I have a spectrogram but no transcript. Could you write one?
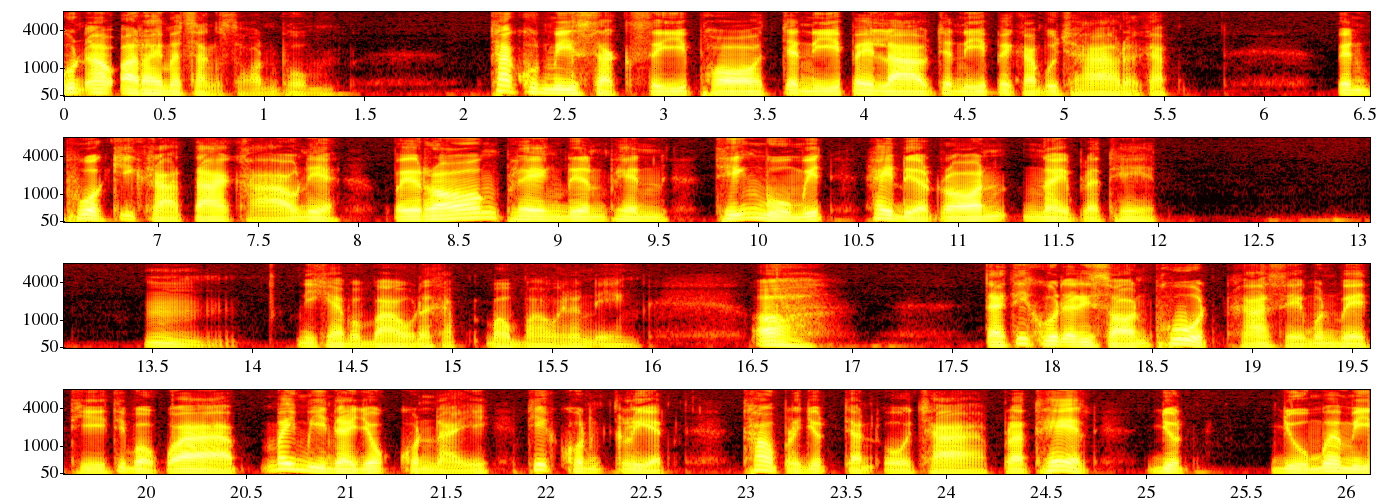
คุณเอาอะไรมาสั่งสอนผม ถ้าคุณมีศักดิ์ศรีพอจะหนีไปลาวจะหนีไปกัมพูชาหรอครับ เป็นพวกขี้ขลาดตาขาวเนี่ยไปร้องเพลงเดือนเพ็ญทิ้งหมู่มิตรให้เดือดร้อนในประเทศ อืม นี่แค่เบาๆนะครับ เบาๆแค่นั้นเอง อ้อแต่ที่คุณอดิศรพูดหาเสียงบนเวทีที่บอกว่าไม่มีนายกคนไหนที่คนเกลียดเท่าประยุทธ์จันโอชา ประเทศหยุดอยู่เมื่อมี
